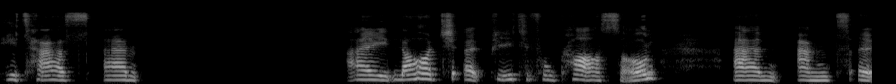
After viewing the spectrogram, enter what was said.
it has um, a large, uh, beautiful castle um, and uh,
